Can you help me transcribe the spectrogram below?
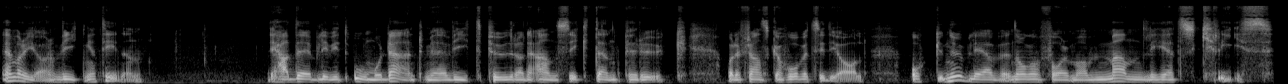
än vad det gör om vikingatiden. Det hade blivit omodernt med vitpudrade ansikten, peruk och det franska hovets ideal. Och nu blev någon form av manlighetskris.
